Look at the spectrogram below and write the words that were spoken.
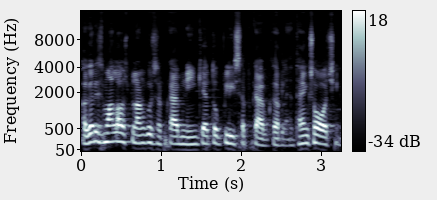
अगर इस माला उस प्लान को सब्सक्राइब नहीं किया तो प्लीज़ सब्सक्राइब कर लें। थैंक्स फॉर वॉचिंग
